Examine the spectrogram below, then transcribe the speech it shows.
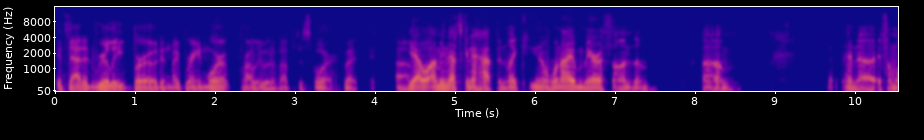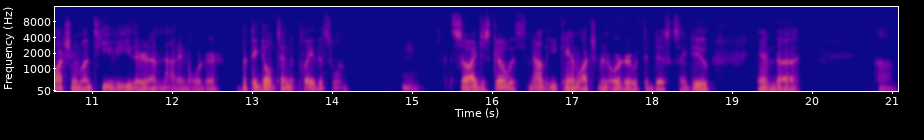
if that had really burrowed in my brain more, it probably would have upped the score. But um, yeah, well, I mean that's gonna happen. Like you know, when I marathon them, um, and uh, if I'm watching them on TV, they're not in order, but they don't tend to play this one. Mm. So I just go with now that you can watch them in order with the discs. I do, and uh, um,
